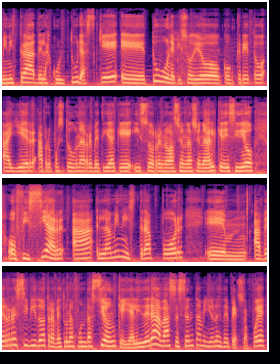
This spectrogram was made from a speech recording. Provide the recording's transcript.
ministra de las Culturas, que eh, tuvo un episodio concreto ayer a propósito de una repetida que hizo Renovación Nacional, que decidió oficiar a la ministra por em, haber recibido a través de una fundación que ella lideraba 60 millones de pesos. Fue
